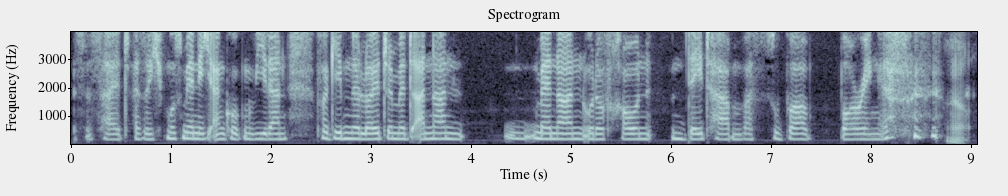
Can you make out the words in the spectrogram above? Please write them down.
es ist halt, also ich muss mir nicht angucken, wie dann vergebene Leute mit anderen Männern oder Frauen ein Date haben, was super boring ist. ja.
